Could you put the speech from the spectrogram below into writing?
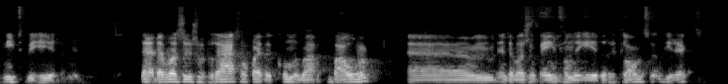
niet beheren nu. Nou, dat was dus een vraag of wij dat konden bouwen. Um, en dat was ook een van de eerdere klanten direct.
